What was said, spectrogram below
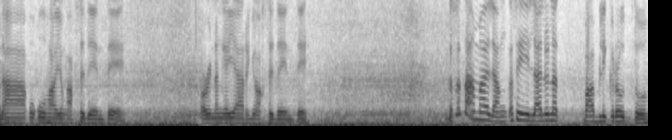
nakukuha yung aksidente eh. or nangyayari yung aksidente. Basta tama lang kasi lalo na public road to.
